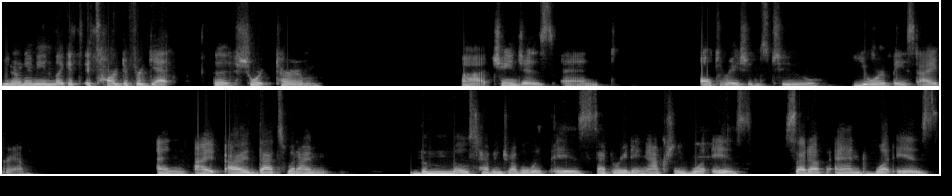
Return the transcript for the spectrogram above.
You know what I mean? Like it's it's hard to forget the short term uh, changes and alterations to your base diagram and I, I that's what i'm the most having trouble with is separating actually what is set up and what is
